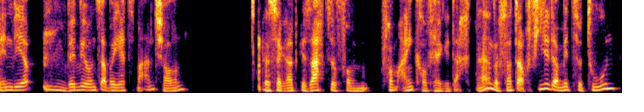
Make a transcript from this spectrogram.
Wenn wir wenn wir uns aber jetzt mal anschauen du hast ja gerade gesagt, so vom, vom Einkauf her gedacht. Ne? Das hat auch viel damit zu tun.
